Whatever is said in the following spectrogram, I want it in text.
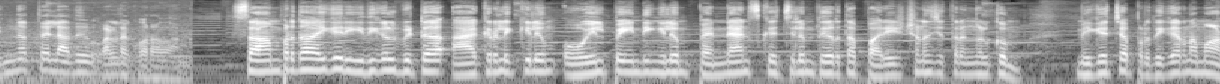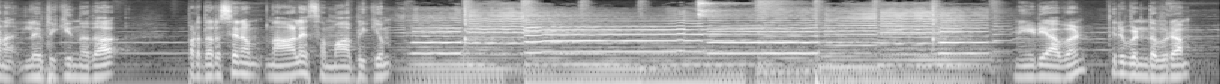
ഇന്നത്തെ അത് വളരെ കുറവാണ്. സാമ്പ്രദായിക രീതികൾ വിട്ട് ആക്രലിക്കിലും ഓയിൽ പെയിന്റിങ്ങിലും പെൻ ആൻഡ് സ്കെച്ചിലും തീർത്ത പരീക്ഷണ ചിത്രങ്ങൾക്കും മികച്ച പ്രതികരണമാണ് ലഭിക്കുന്നത്. പ്രദർശനം നാളെ സമാപിക്കും. Media one Thiruvananthapuram.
